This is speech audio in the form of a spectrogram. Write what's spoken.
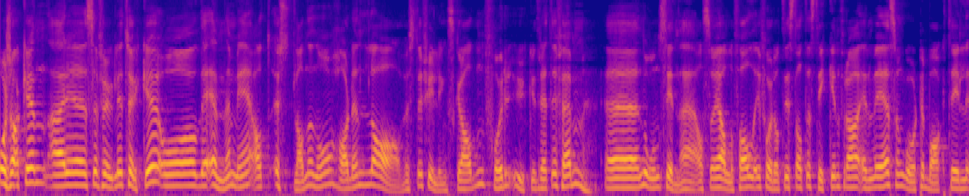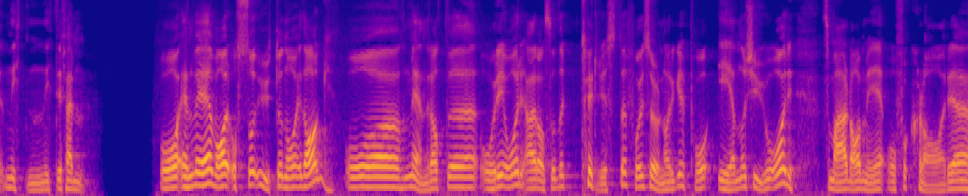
Årsaken er eh, selvfølgelig tørke, og det ender med at Østlandet nå har den laveste fyllingsgraden for uke 35 eh, noensinne. Altså i alle fall i forhold til statistikken fra NVE som går tilbake til 1995. Og NVE var også ute nå i dag og mener at eh, året i år er altså det tørreste for Sør-Norge på 21 år. Som er da med å forklare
